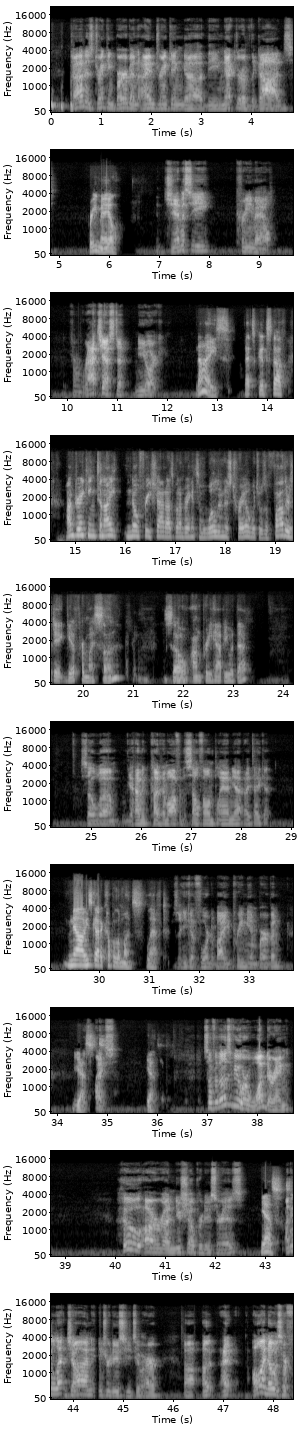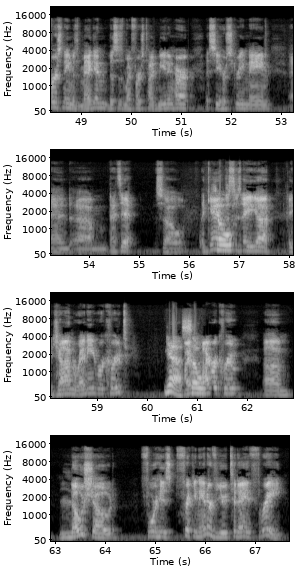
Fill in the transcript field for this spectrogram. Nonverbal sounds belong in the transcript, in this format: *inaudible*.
*laughs* John is drinking bourbon. I am drinking uh, the Nectar of the Gods, Free ale. Genesee Cream Ale from Rochester, New York. Nice. That's good stuff. I'm drinking tonight, no free shout outs, but I'm drinking some Wilderness Trail, which was a Father's Day gift from my son. So I'm pretty happy with that. So um, you haven't cut him off of the cell phone plan yet, I take it? No, he's got a couple of months left. So he can afford to buy you premium bourbon. Yes. That's nice. Yes. So, for those of you who are wondering who our uh, new show producer is, Yes. I'm going to let John introduce you to her. Uh, uh, I, all I know is her first name is Megan. This is my first time meeting her. I see her screen name, and um, that's it. So, again, So- this is a uh, a Jon Rennie recruit. Yeah. My, So my recruit um, no showed for his freaking interview today at three.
